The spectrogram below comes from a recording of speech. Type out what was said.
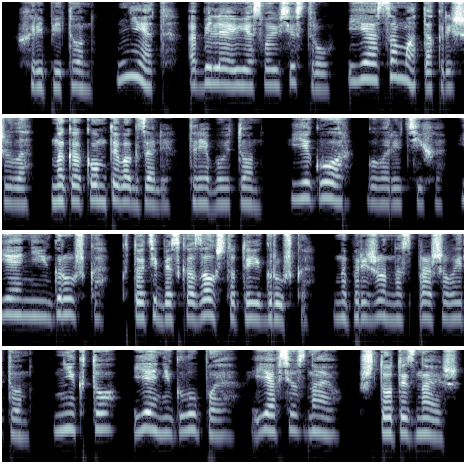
— хрипит он. «Нет», — обеляю я свою сестру. «Я сама так решила». «На каком ты вокзале?» — требует он. «Егор», — говорю тихо, — «я не игрушка». «Кто тебе сказал, что ты игрушка?» — напряженно спрашивает он. «Никто. Я не глупая. Я все знаю». «Что ты знаешь?»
